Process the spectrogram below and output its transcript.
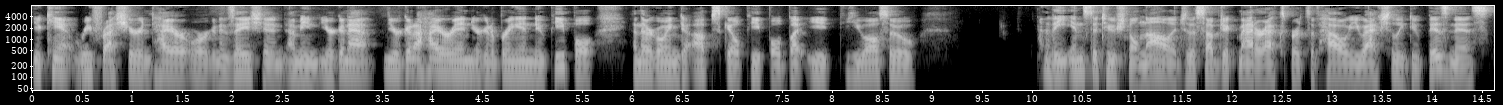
you can't refresh your entire organization. I mean, you're gonna you're gonna hire in, you're gonna bring in new people, and they're going to upskill people, but you you also the institutional knowledge, the subject matter experts of how you actually do business.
